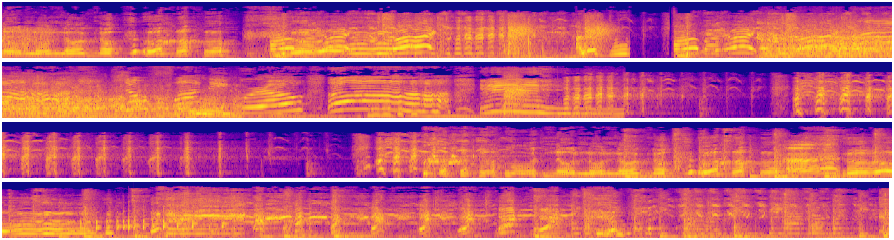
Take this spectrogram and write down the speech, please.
no, no, no, no. Oh. Alec, boo. Oh my god! so funny, girl! oh, no, no, no, no. huh? Oh.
